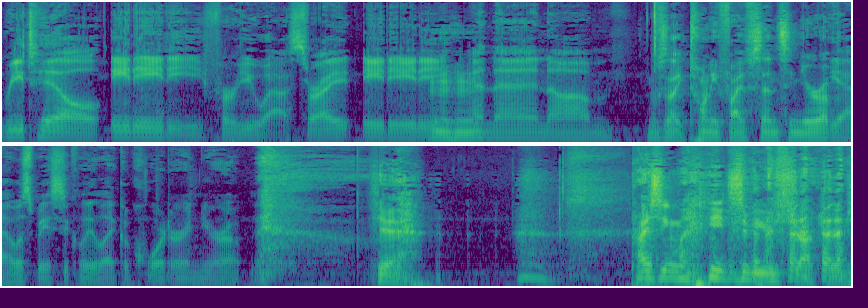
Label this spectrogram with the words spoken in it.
Retail 880 for US, right? 880, Mm-hmm. and then um, It was like twenty five cents in Europe. yeah, it was basically like a quarter in Europe. Yeah. Pricing might need to be restructured.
